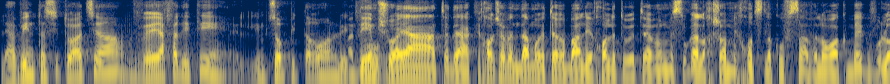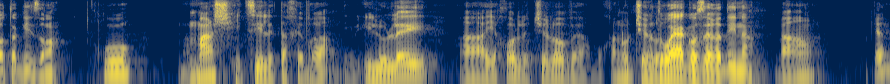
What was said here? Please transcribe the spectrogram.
להבין את הסיטואציה, ויחד איתי למצוא פתרון. מדהים שהוא היה, אתה יודע, ככל שהבן אדם הוא יותר בעל יכולת, הוא יותר מסוגל לחשוב מחוץ לקופסה, ולא רק בגבולות הגזרה. הוא ממש הציל את החברה. אילולי היכולת שלו והמוכנות שלו. הוא היה גוזר את דינה. מה? כן.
